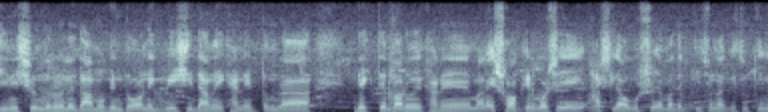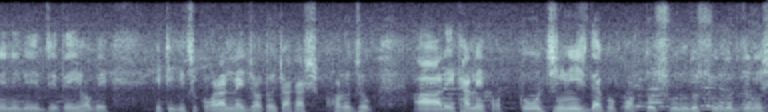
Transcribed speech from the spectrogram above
জিনিস সুন্দর হলে দামও কিন্তু অনেক বেশি দাম এখানে। তোমরা দেখতে পারো এখানে। মানে শখের বসে আসলে অবশ্যই আমাদের কিছু না কিছু কিনে নিয়ে যেতেই হবে। এটি কিছু করার নাই, যতই টাকা খরচ হোক। আর এখানে কত জিনিস, দেখো, কত সুন্দর সুন্দর জিনিস।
